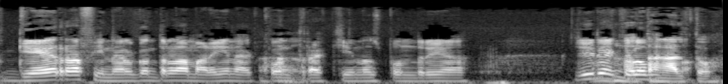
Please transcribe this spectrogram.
guerra final contra la Marina, ¿contra quién los pondría? Yo diría que No lo- tan alto.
